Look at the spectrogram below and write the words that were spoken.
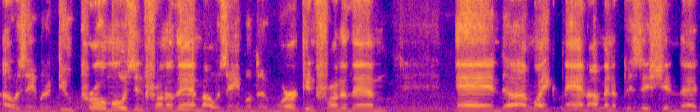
I was able to do promos in front of them. I was able to work in front of them. And uh, I'm like, man, I'm in a position that,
